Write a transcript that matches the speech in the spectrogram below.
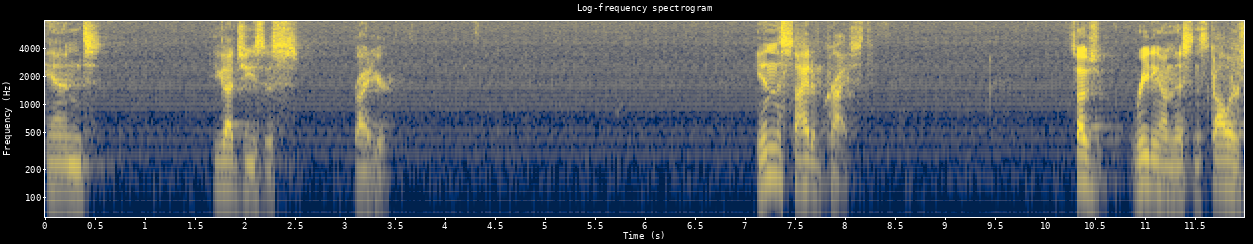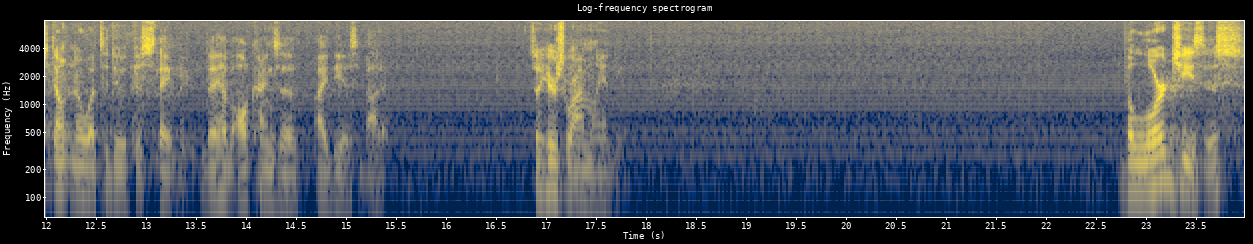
And you got Jesus right here. In the sight of Christ. So I was reading on this, and scholars don't know what to do with this statement. They have all kinds of ideas about it. So here's where I'm landing. The Lord Jesus,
